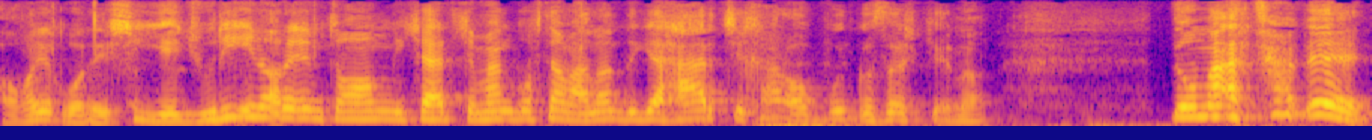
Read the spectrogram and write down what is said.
آقای قریشی یه جوری اینا رو امتحان می‌کرد که من گفتم الان دیگه هر چی خراب بود گذاشت کنار. دو مرتبه.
